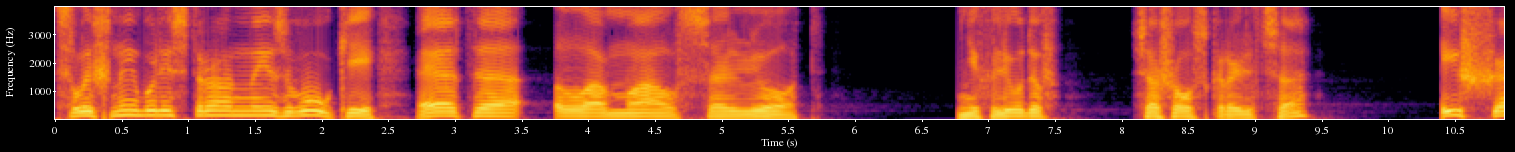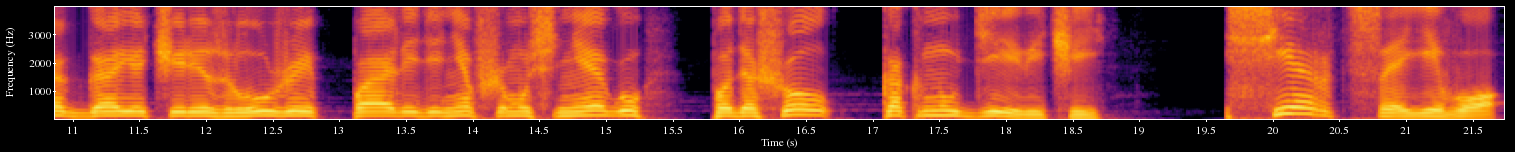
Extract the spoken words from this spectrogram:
слышны были странные звуки. Это ломался лед. Нехлюдов сошел с крыльца и, шагая через лужи по оледеневшему снегу, подошел к окну девичий. Сердце его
